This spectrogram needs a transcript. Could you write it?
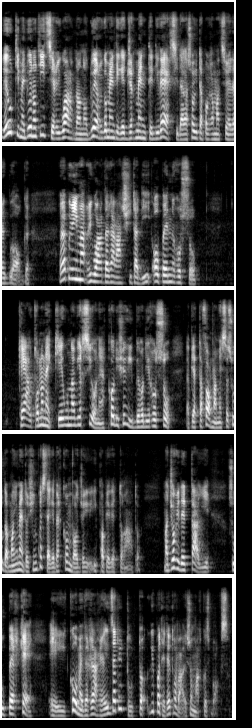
Le ultime due notizie riguardano due argomenti leggermente diversi dalla solita programmazione del blog. La prima riguarda la nascita di Open Rousseau, che altro non è che una versione a codice libero di Rousseau, la piattaforma messa su dal Movimento 5 Stelle per coinvolgere il proprio elettorato. Maggiori dettagli sul perché e come verrà realizzato il tutto li potete trovare su Marcosbox.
